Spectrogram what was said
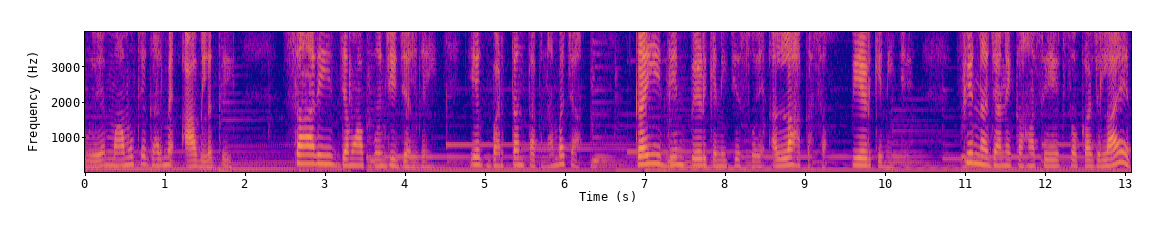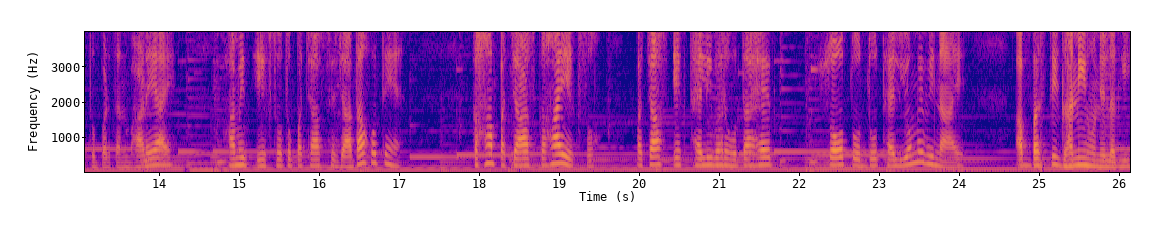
हुए मामू के घर में आग लग गई। सारी जमा पूंजी जल गई। एक बर्तन तक न बचा। कई दिन पेड़ के नीचे सोए। अल्लाह कसम, पेड़ के नीचे। फिर न जाने कहाँ से एक सौ कर्ज लाए तो बर्तन भाड़े आए। हामिद, एक सौ तो पचास से ज़्यादा होते हैं। कहाँ पचास, कहाँ एक सौ? पचास एक थैली भर होता है, सौ तो दो थैलियों में भी ना आए। अब बस्ती घनी होने लगी।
